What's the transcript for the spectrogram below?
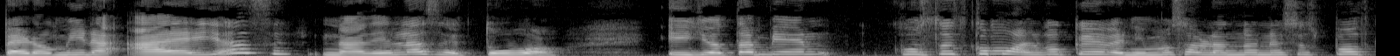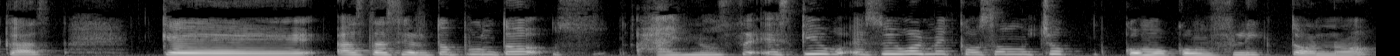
Pero mira, a ellas nadie las detuvo. Y yo también justo es como algo que venimos hablando en esos podcasts, que hasta cierto punto, ay, no sé, es que eso igual me causa mucho como conflicto, ¿no?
